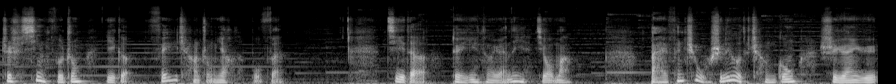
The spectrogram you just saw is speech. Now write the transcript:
这是幸福中一个非常重要的部分。记得对运动员的研究吗？百分之五十六的成功是源于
